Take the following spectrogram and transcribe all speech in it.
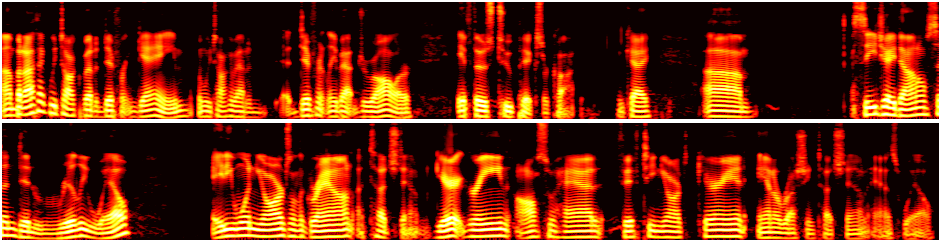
Um, but I think we talk about a different game, and we talk about it differently about Drew Allar if those two picks are caught. Okay. Um, CJ Donaldson did really well. 81 yards on the ground, a touchdown. Garrett Greene also had 15 yards carrying and a rushing touchdown as well.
